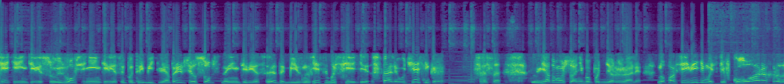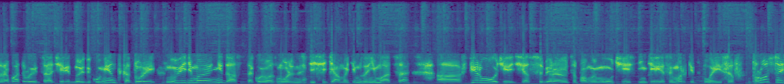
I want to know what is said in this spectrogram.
сети интересуют вовсе не интересы потребителей, а прежде всего собственные интересы. Это бизнес. Если бы сети стали участниками процесса, я думаю, что они бы поддержали. Но, по всей видимости, в кулуарах разрабатывается очередной документ, который, ну, видимо, не даст такой возможности сетям этим заниматься. А в первую очередь сейчас собираются, по-моему, учесть интересы маркетплейсов. Просто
